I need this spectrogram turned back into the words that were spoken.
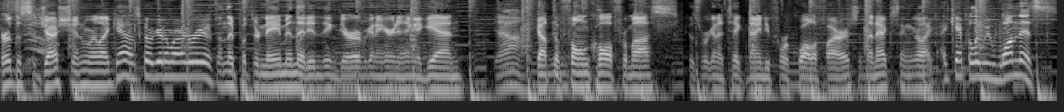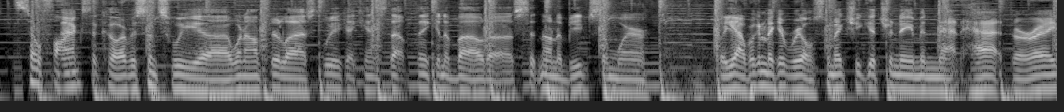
heard the suggestion. We're like, yeah, let's go get a margarita. And they put their name in. They didn't think they were ever going to hear anything again. yeah. Got the phone call from us because we're going to take 94 qualifiers. And the next thing, they're like, I can't believe we won this. So fun. Mexico. Ever since we uh, went out there last week, I can't stop thinking about uh, sitting on the beach somewhere. But yeah, we're gonna make it real. So make sure you get your name in that hat. All right.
